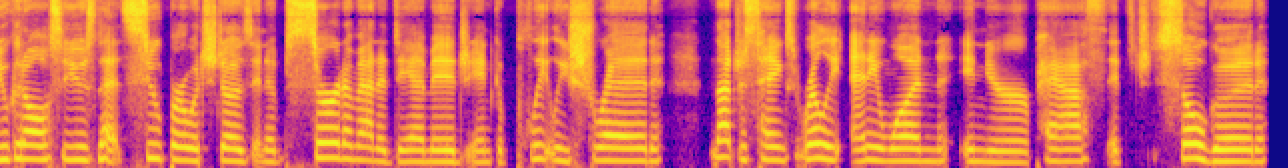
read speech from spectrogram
you can also use that super, which does an absurd amount of damage and completely shred not just tanks, really anyone in your path. It's so good.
